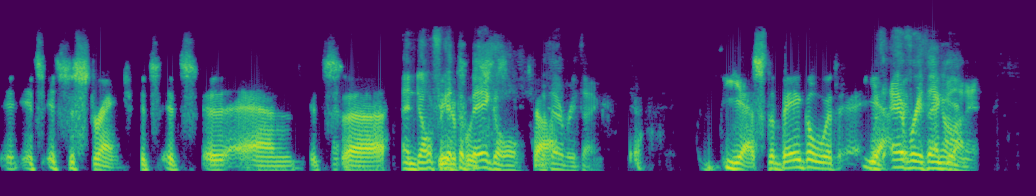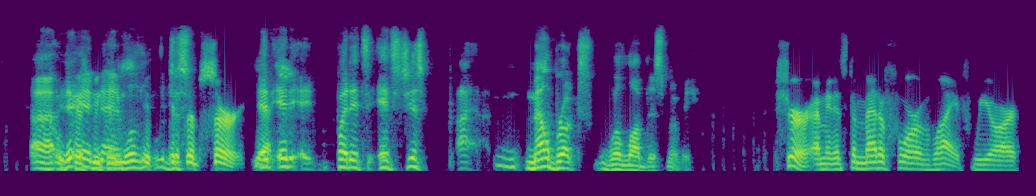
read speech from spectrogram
it, it's it's just strange. It's it's uh, and it's uh, and don't forget the bagel shot. with everything. Yes, the bagel with yeah, with everything on it uh, and, and, we'll it's, just it's absurd. Yes. It, it, it, but it's it's just Mel Brooks will love this movie. Sure, I mean it's the metaphor of life. We are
